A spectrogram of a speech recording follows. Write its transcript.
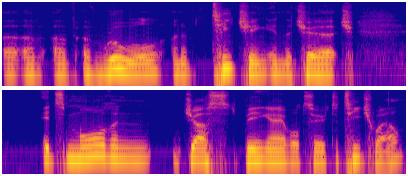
of, of, of rule and of teaching in the church, it's more than just being able to to teach well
